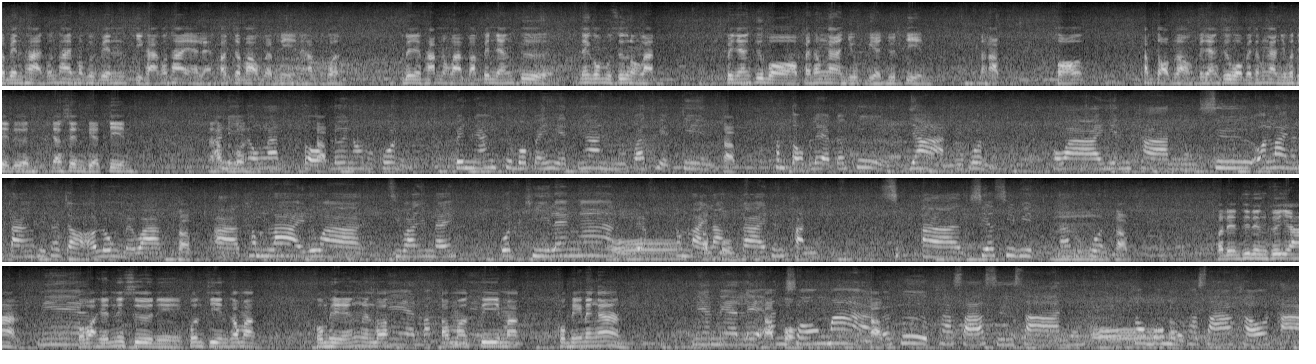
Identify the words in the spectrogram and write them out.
จะเป็นทหารคนไทยมันก็เป็นกี่ขาคนไทยอะไรแหละเขาจะมาออกแบบนี้นะครับทุกคนเรื่องจะทำน้องรัฐว่าเป็นหยังคือในความรู้สึกน้องรัฐเป็นหยังคือบอไปทำงานอยู่เบียดอยู่จีนนะครับ ขอคำตอบหน่อยเป็นหยังคือบอไปทำงานอยู่ประเทศอื่นอย่างเช่นเบียดจีนนะคอัรับนทุกนี้คนน้องรัฐตอบครับเลยเน้องทุกคน เป็นหยังคือบ่ไปเฮ็ดงานอยู่ประเทศจีนครับคำตอบแรกก็คือย่านทุกคนเพราะว่าเห็นทานซื้อออนไลน์ต่างๆ ที่เขาเจ้าเอาลงแบบว่าครับอ่าทำลายหรือว่า สิว่าจังไดกดขี่แรงงานโอ้แบบทำลายครับร่าผงม กายถึงขันสิอ่าเสียชีวิตนะทุกคนครับ ประเด็นที่หนึ่งคือย่าน แม่ เพราะว่าเห็นในซื่อนี่คนจีนเขามาคมเหงแมันบ่แม่นมาเขามาตีมาคมเหงในงาน แม่นแม่นและครัอับนผมสองมากครับก็คือภาษาสื่อสารโอ้เข้าโมโหภาษาเขาถ้า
